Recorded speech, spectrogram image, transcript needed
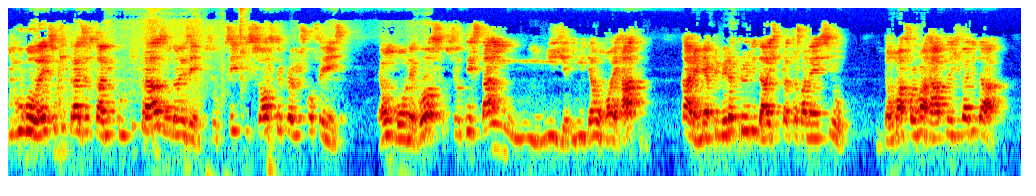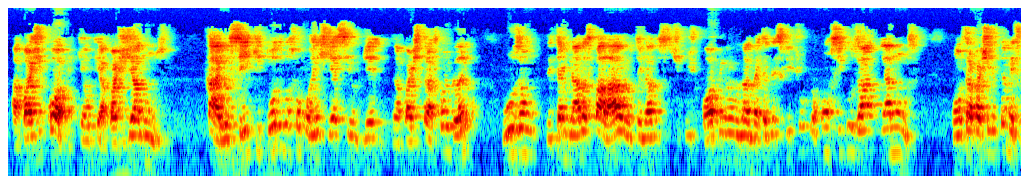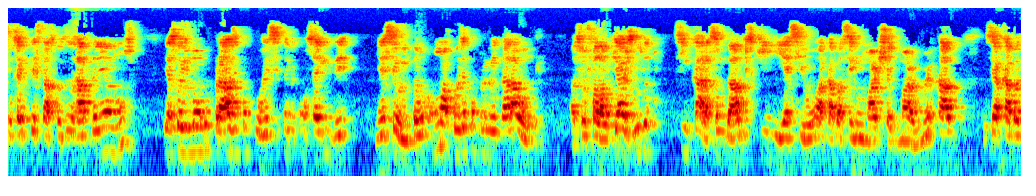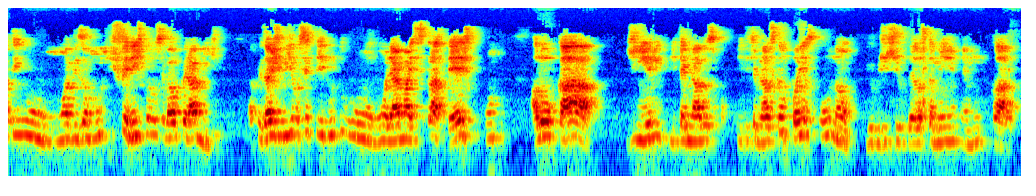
em Google Ads o que traz resultado em curto prazo. Vou dar um exemplo. Se eu sei que software para videoconferência é um bom negócio, se eu testar em, em mídia e me der um ROI rápido, cara, é minha primeira prioridade para trabalhar em SEO. Então, uma forma rápida de validar. A parte de copy, que é o que? A parte de anúncio. Cara, eu sei que todos os concorrentes de SEO, de, na parte de tráfego orgânico, usam determinadas palavras, determinados tipos de copy no, na meta description, eu consigo usar em anúncio. Contrapartida também, você consegue testar as coisas rápidas em anúncio e as coisas de longo prazo e concorrência você também consegue ver em SEO. Então, uma coisa é complementar a outra. A se eu falar o que ajuda, sim, cara, são dados que SEO acaba sendo um marcha maior no mercado, você acaba tendo uma visão muito diferente quando você vai operar a mídia. Apesar de mídia você ter muito um olhar mais estratégico, quanto alocar dinheiro em determinadas, em determinadas campanhas ou não. E o objetivo delas também é muito claro.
